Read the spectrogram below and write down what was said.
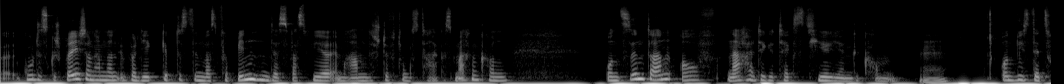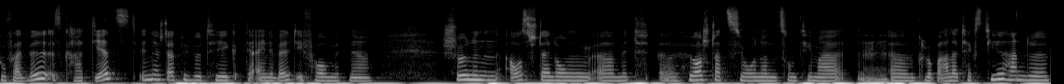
äh, gutes Gespräch und haben dann überlegt, gibt es denn was Verbindendes, was wir im Rahmen des Stiftungstages machen können? Und sind dann auf nachhaltige Textilien gekommen. Mhm. Und wie es der Zufall will, ist gerade jetzt in der Stadtbibliothek der Eine Welt e.V. mit einer schönen Ausstellung äh, mit äh, Hörstationen zum Thema mhm. äh, globaler Textilhandel,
